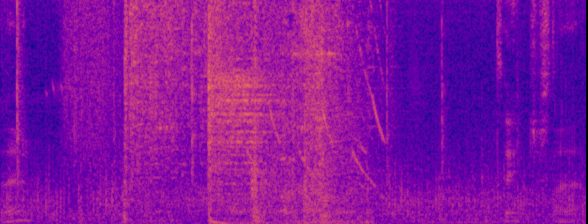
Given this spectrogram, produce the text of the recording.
Over there. See, just like that.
